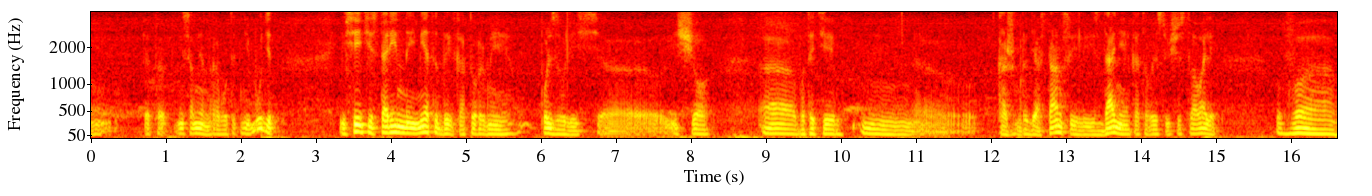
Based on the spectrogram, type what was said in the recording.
Ну, это, несомненно, работать не будет. И все эти старинные методы, которыми пользовались э, еще э, вот эти, э, скажем, радиостанции или издания, которые существовали в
